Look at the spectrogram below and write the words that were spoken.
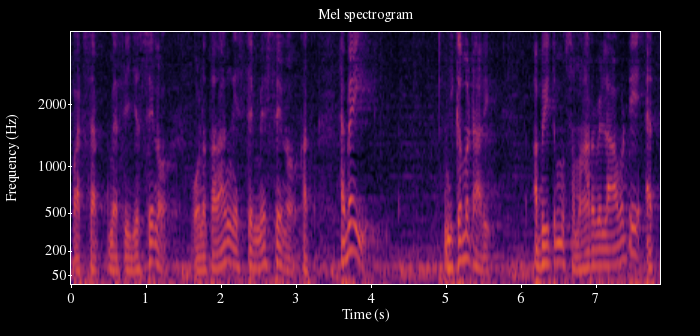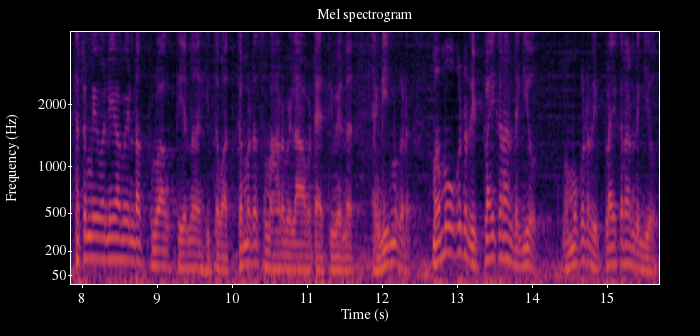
වටසැප් මැසේජස්සේ නවා ඕන තරම් එස්මස්සේ නෝ කත. හැබැයි නිකමට හරි අපිතම සමහර වෙලාවට ඇත්තට මේ වනය වෙන්ඩත් පුළුවන් තියෙන හිතවත්කමට සමහර වෙලාවට ඇතිවෙන හැඟීමකට. මම ඕකට රිප්ලයි කරන්න ගියොත් මමෝකට රිප්ලයි කරන්න ගියොත්.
